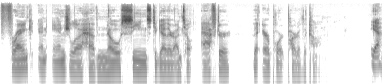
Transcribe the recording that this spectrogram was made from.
Frank and Angela have no scenes together until after the airport part of the con Yeah.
